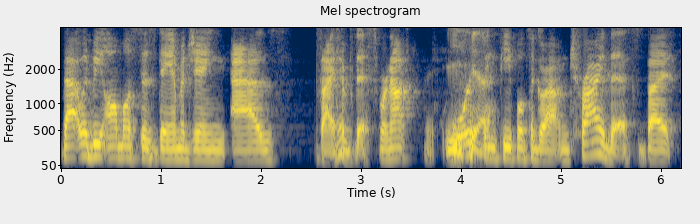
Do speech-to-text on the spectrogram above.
that would be almost as damaging as side of this. We're not forcing Yeah. people to go out and try this, but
